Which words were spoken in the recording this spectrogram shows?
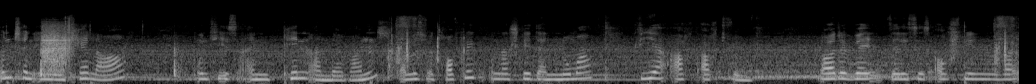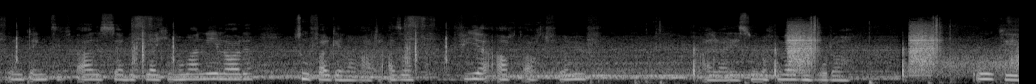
unten in den Keller und hier ist ein Pin an der Wand. Da müssen wir draufklicken und da steht eine Nummer 4885. Leute, wer, der das jetzt auch spielen und denkt sich, ah, das ist ja die gleiche Nummer. Nee, Leute, Zufallgenerator. Also 4885. Alter, jetzt nur noch merken, Bruder. Okay.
